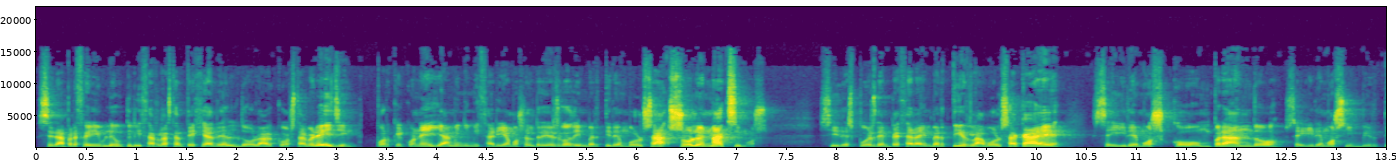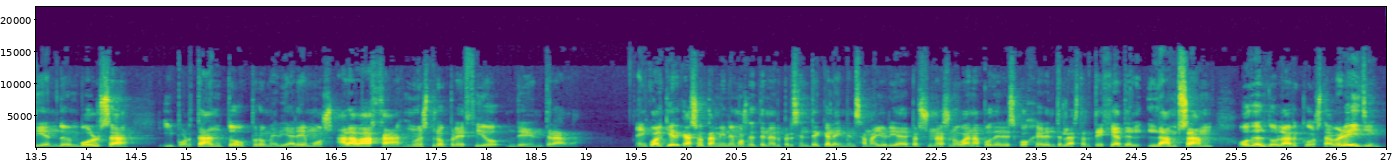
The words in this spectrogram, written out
será preferible utilizar la estrategia del dollar cost averaging, porque con ella minimizaríamos el riesgo de invertir en bolsa solo en máximos. Si después de empezar a invertir la bolsa cae, seguiremos comprando, seguiremos invirtiendo en bolsa y por tanto promediaremos a la baja nuestro precio de entrada. En cualquier caso, también hemos de tener presente que la inmensa mayoría de personas no van a poder escoger entre la estrategia del lump sum o del dollar cost averaging,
